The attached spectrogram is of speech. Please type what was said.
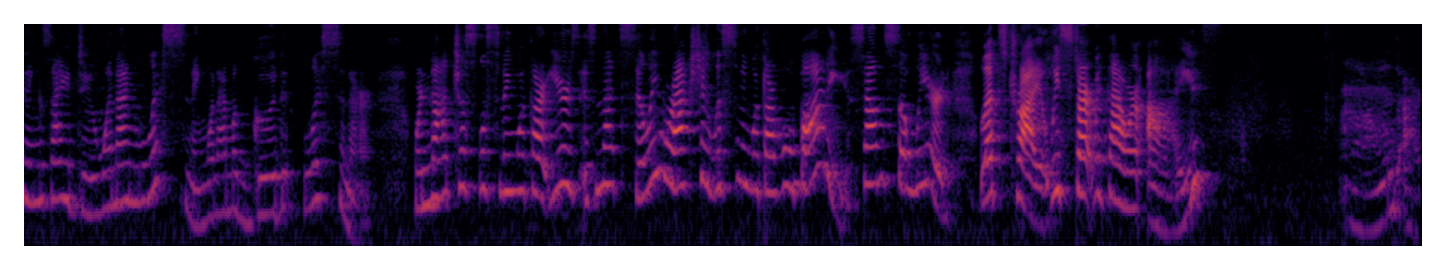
things I do when I'm listening, when I'm a good listener. We're not just listening with our ears. Isn't that silly? We're actually listening with our whole body. Sounds so weird. Let's try it. We start with our eyes. And our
